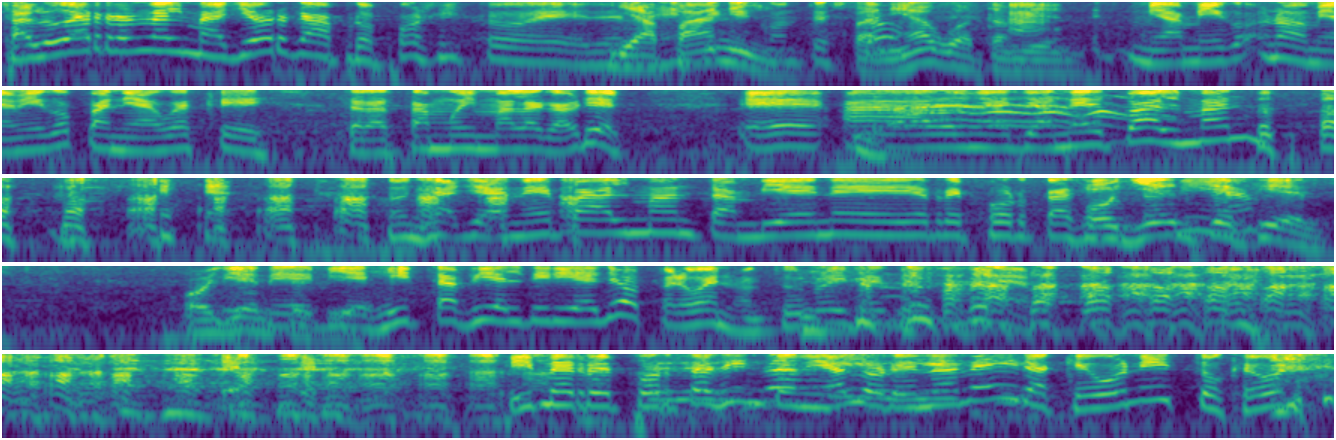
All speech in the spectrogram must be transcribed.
Saluda a Ronald Mayorga a propósito de, de Y a Pani. Paniagua también. Ah, mi amigo, no, mi amigo Paniagua que trata muy mal a Gabriel. Eh, a doña Janet Balman. doña Janet Balman también eh, reporta Oyente sintonía. fiel. Oyente viejita fiel diría yo, pero bueno, tú lo dices. manera. y me reporta sintonía Lorena Neira, qué bonito, qué bonito.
